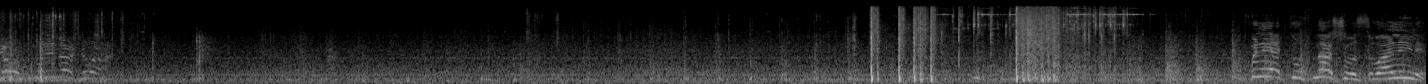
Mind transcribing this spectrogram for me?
Щелкнули нашего! Блять, тут нашего завалили!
